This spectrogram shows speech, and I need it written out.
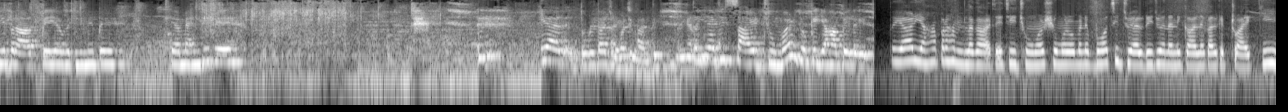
ये बारात पे या वलीमे पे या मेहंदी पे? ये उल्टा झूमर दिखाती। तो ये है जी साइड झूमर जो कि यहाँ पे लगे तो यार यहाँ पर हम लगा रहे थे झूमर शूमर और मैंने बहुत सी ज्वेलरी जो है ना निकाल निकाल के ट्राई की।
